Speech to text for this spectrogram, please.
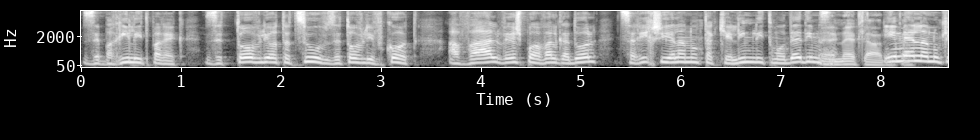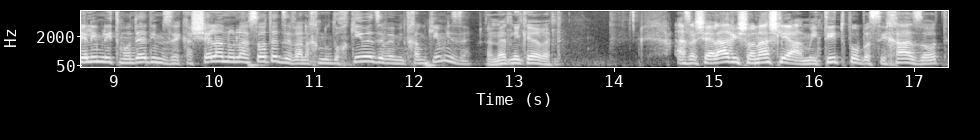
זה בריא להתפרק, זה טוב להיות עצוב, זה טוב לבכות, אבל, ויש פה אבל גדול, צריך שיהיה לנו את הכלים להתמודד עם זה. אמת לאמיתה. אם אין לנו כלים להתמודד עם זה, קשה לנו לעשות את זה, ואנחנו דוחקים את זה ומתחמקים מזה. אמת ניכרת. אז השאלה הראשונה שלי, האמיתית פה בשיחה הזאת,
